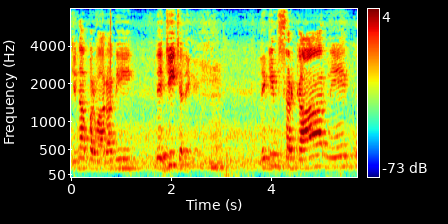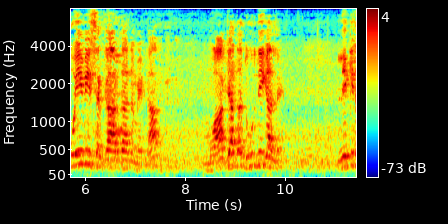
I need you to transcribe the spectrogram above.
ਜਿਨ੍ਹਾਂ ਪਰਿਵਾਰਾਂ ਦੀ ਦੇ ਜੀ ਚਲੇ ਗਏ। ਲੇਕਿਨ ਸਰਕਾਰ ਨੇ ਕੋਈ ਵੀ ਸਰਕਾਰ ਦਾ ਨੁਮਾਇੰਦਾ ਮੁਆਵਜ਼ਾ ਤਾਂ ਦੂਰ ਦੀ ਗੱਲ ਹੈ। ਲੇਕਿਨ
